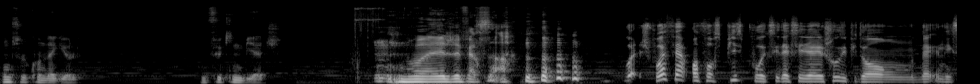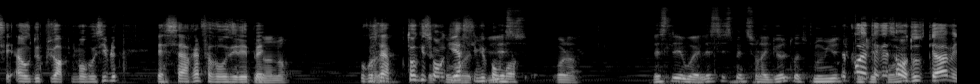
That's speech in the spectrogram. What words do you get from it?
tombe sur le coin de la gueule. Une fucking biatch. ouais, je vais faire ça. Ouais, je pourrais faire en force peace pour essayer d'accélérer les choses et puis d'en annexer un ou deux plus rapidement possible, mais ça sert à rien de favoriser les paix. non, non. Au contraire, Voilà, tant qu'ils sont en guerre, c'est mieux pour moi. Laisse- Voilà. Laisse-les, ouais, laisse-les se mettre sur la gueule, toi tu te mets au milieu, comptes les intéressant en d'autres cas, mais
